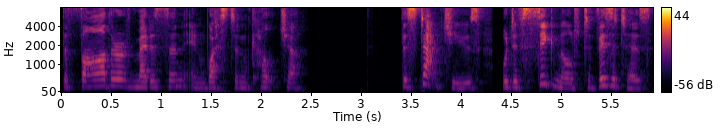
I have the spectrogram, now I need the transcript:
the father of medicine in Western culture. The statues would have signalled to visitors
